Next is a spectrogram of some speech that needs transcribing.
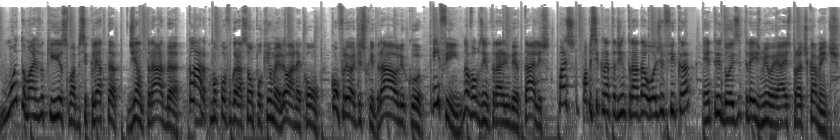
muito mais do que isso. Uma bicicleta de entrada, claro, com uma configuração um pouquinho melhor, né? Com, com freio a disco hidráulico. Enfim, não vamos entrar em detalhes, mas uma bicicleta de entrada hoje fica entre 2 e 3 mil reais praticamente.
